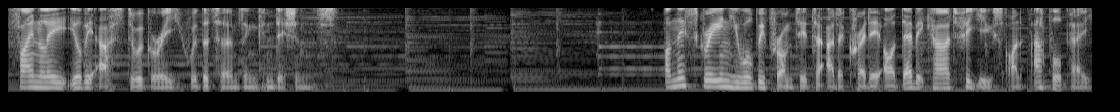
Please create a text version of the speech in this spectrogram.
Finally, you'll be asked to agree with the terms and conditions. On this screen, you will be prompted to add a credit or debit card for use on Apple Pay,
